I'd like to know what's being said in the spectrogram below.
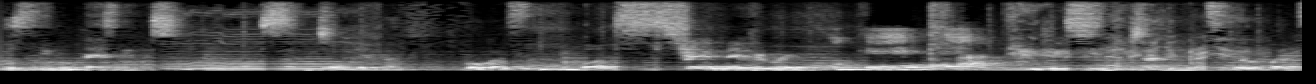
What's the name of that latest song? Something I've forgotten. But strength everywhere. Okay, yeah. It makes me feel bit. But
